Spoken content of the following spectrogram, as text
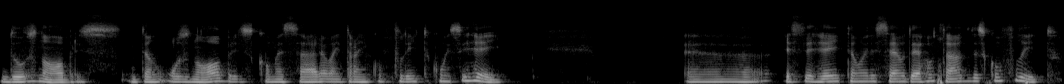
dos nobres. Então, os nobres começaram a entrar em conflito com esse rei. É, esse rei, então, ele saiu derrotado desse conflito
